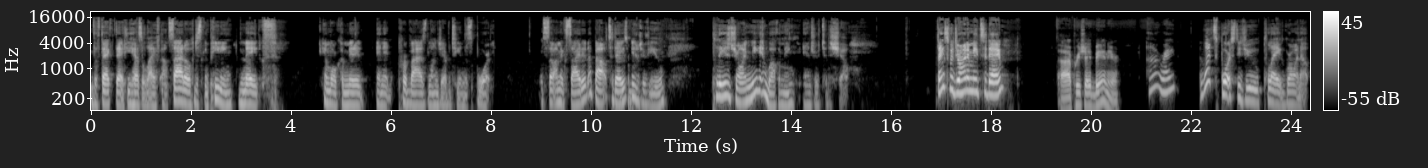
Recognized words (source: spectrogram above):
the fact that he has a life outside of just competing makes him more committed and it provides longevity in the sport. So I'm excited about today's interview. Please join me in welcoming Andrew to the show. Thanks for joining me today. I appreciate being here. All right. What sports did you play growing up?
